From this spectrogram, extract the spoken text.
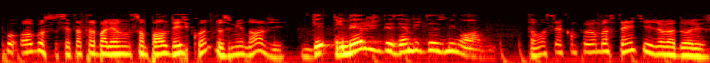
Pô, Augusto, você tá trabalhando no São Paulo desde quando? 2009? De, 1 de dezembro de 2009. Então você acompanhou bastante jogadores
